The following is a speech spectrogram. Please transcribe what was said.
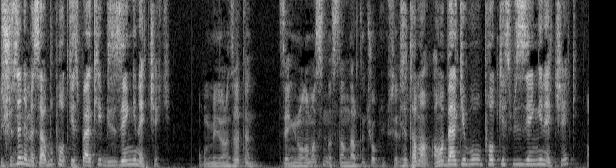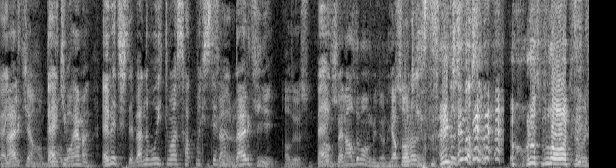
Düşünsene mesela bu podcast belki bizi zengin edecek. 10 milyonu zaten zengin olamazsın da standartın çok yükselir. İşte tamam ama belki bu podcast bizi zengin edecek. Ama belki ama bu- bu hemen. Evet işte ben de bu ihtimal satmak istemiyorum. Sen belki alıyorsun. Belki. Tamam, ben aldım 10 milyonu. Yap Sonra- podcast'ı sen Orospuluğa başlamış.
